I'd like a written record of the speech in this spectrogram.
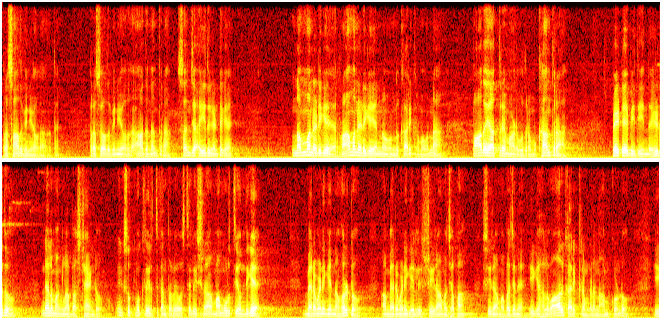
ಪ್ರಸಾದ ವಿನಿಯೋಗ ಆಗುತ್ತೆ. ಪ್ರಸಾದ ವಿನಿಯೋಗ ಆದ ನಂತರ ಸಂಜೆ ಐದು ಗಂಟೆಗೆ ನಮ್ಮ ನಡಿಗೆ ರಾಮ ನಡಿಗೆ ಅನ್ನೋ ಒಂದು ಕಾರ್ಯಕ್ರಮವನ್ನು ಪಾದಯಾತ್ರೆ ಮಾಡುವುದರ ಮುಖಾಂತರ ಪೇಟೆ ಬೀದಿಯಿಂದ ಹಿಡಿದು ನೆಲಮಂಗಲ ಬಸ್ ಸ್ಟ್ಯಾಂಡು, ಈಗ ಸುತ್ತಮುತ್ತಲು ಇರ್ತಕ್ಕಂಥ ವ್ಯವಸ್ಥೆಯಲ್ಲಿ ಶ್ರೀರಾಮ ಮೂರ್ತಿಯೊಂದಿಗೆ ಮೆರವಣಿಗೆಯನ್ನು ಹೊರಟು, ಆ ಮೆರವಣಿಗೆಯಲ್ಲಿ ಶ್ರೀರಾಮ ಜಪ, ಶ್ರೀರಾಮ ಭಜನೆ, ಹೀಗೆ ಹಲವಾರು ಕಾರ್ಯಕ್ರಮಗಳನ್ನು ಹಮ್ಮಿಕೊಂಡು ಈ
